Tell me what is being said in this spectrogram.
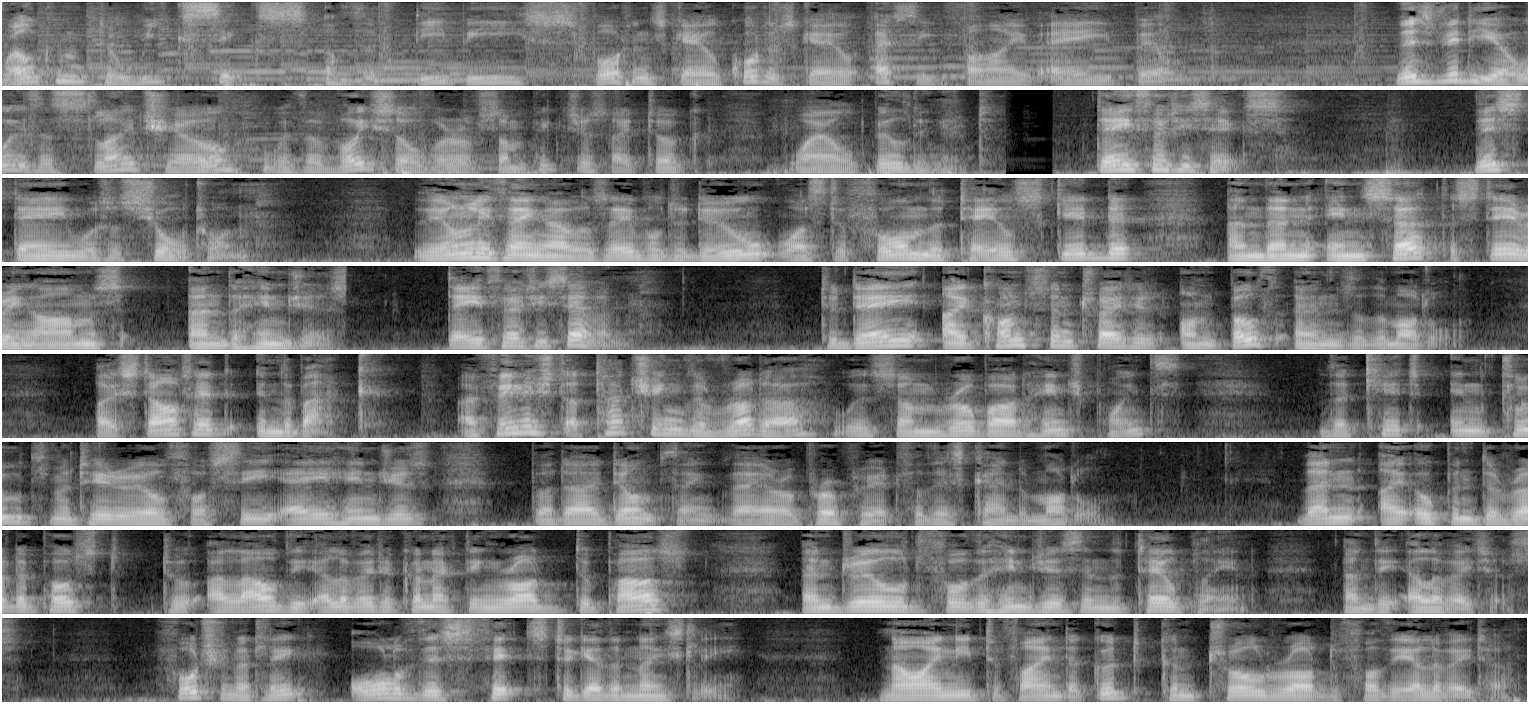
Welcome to week 6 of the DB Sport and Scale Quarter Scale SE5A build. This video is a slideshow with a voiceover of some pictures I took while building it. Day 36. This day was a short one. The only thing I was able to do was to form the tail skid and then insert the steering arms and the hinges. Day 37. Today I concentrated on both ends of the model. I started in the back. I finished attaching the rudder with some Robart hinge points. The kit includes material for CA hinges, but I don't think they are appropriate for this kind of model. Then I opened the rudder post to allow the elevator connecting rod to pass and drilled for the hinges in the tailplane and the elevators. Fortunately, all of this fits together nicely. Now I need to find a good control rod for the elevator.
